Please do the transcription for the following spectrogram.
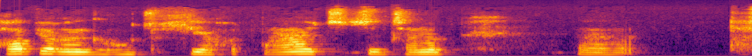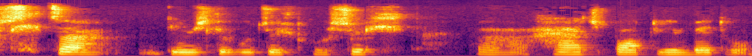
хоббигоо ингээ хөгжүүлэх явахад аавч чинь чамд тусалцаа дэмжлэг үзүүлэх эсвэл хааж боддог юм байдгүй.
